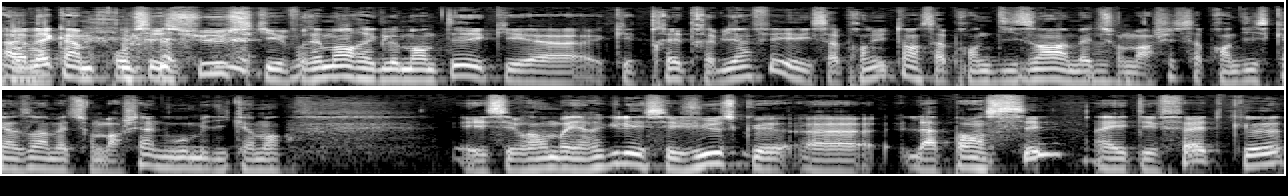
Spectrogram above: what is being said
avec un processus qui est vraiment réglementé et qui est, euh, qui est très très bien fait. Et ça prend du temps, ça prend 10 ans à mettre sur Mhm. le marché, ça prend 10-15 ans à mettre sur le marché un nouveau médicament. Et c'est vraiment bien régulé. C'est juste que euh, la pensée a été faite que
